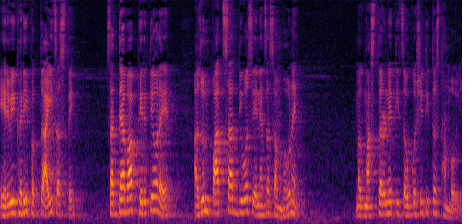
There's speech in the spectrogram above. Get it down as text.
एरवी घरी फक्त आईच असते. सध्या बाप फिरतीवर आहे. अजून पाच सात दिवस येण्याचा संभव नाही. मग मास्तरने ती चौकशी तिथंच थांबवली.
